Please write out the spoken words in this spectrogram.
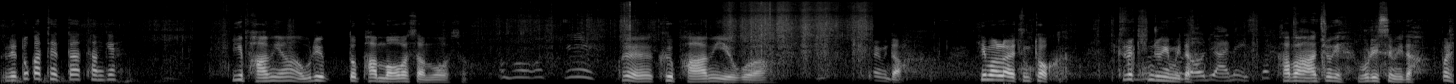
근데 똑같아, 따뜻한 게? 이게 밤이야. 우리 너밤 먹어봤어, 안 먹었어? 어, 먹었지. 그래, 그 밤이 요거야. 입니다. 히말라야 중턱. 트레킹 중입니다. 어디 안에 있어? 가방 안쪽에 물이 있습니다. 빨리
